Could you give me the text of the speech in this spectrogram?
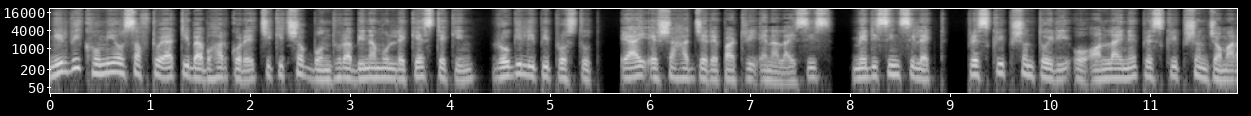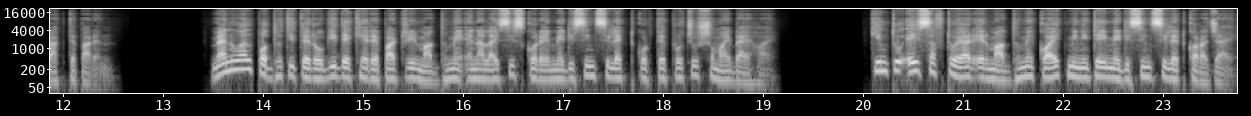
নির্ভীক হোমিও সফটওয়্যারটি ব্যবহার করে চিকিৎসক বন্ধুরা বিনামূল্যে কেস টেকিং, রোগী লিপি প্রস্তুত, এআই এর সাহায্যে repertory analysis, medicine select, prescription তৈরি ও অনলাইনে প্রেসক্রিপশন জমা রাখতে পারেন। ম্যানুয়াল পদ্ধতিতে রোগী দেখে রেপার্টরির মাধ্যমে অ্যানালাইসিস করে মেডিসিন সিলেক্ট করতে প্রচুর সময় ব্যয় হয়। কিন্তু এই সফটওয়্যার এর মাধ্যমে কয়েক মিনিটেই মেডিসিন সিলেক্ট করা যায়।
